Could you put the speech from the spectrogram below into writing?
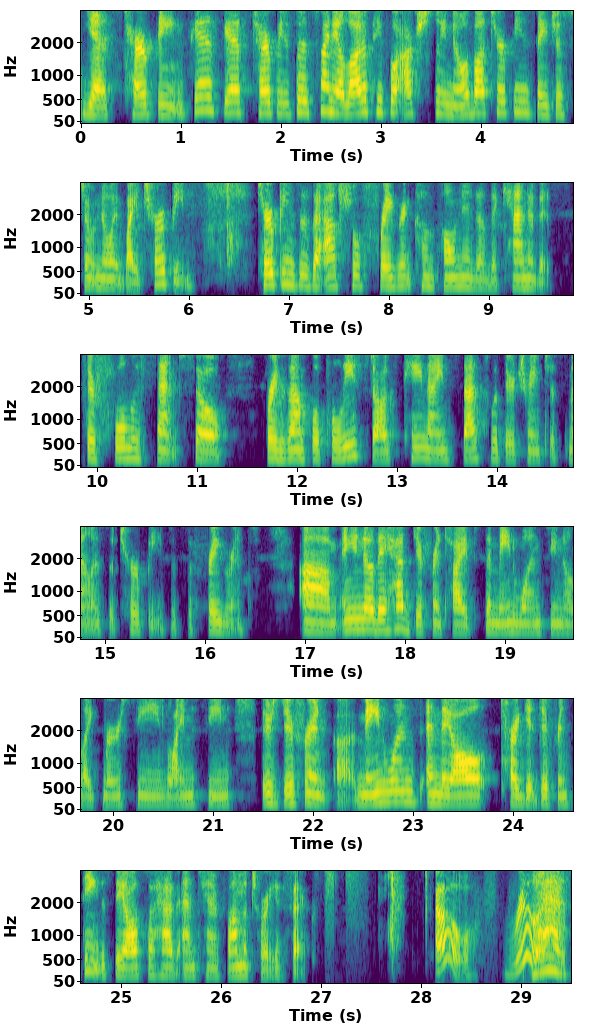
yes terpenes yes yes terpenes so it's funny a lot of people actually know about terpenes they just don't know it by terpenes terpenes is the actual fragrant component of the cannabis they're full of scent so for example, police dogs, canines, that's what they're trained to smell is the terpenes. It's the fragrant. Um, and you know, they have different types. The main ones, you know, like myrcene, limonene, there's different uh, main ones and they all target different things. They also have anti inflammatory effects. Oh, really? Yes,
